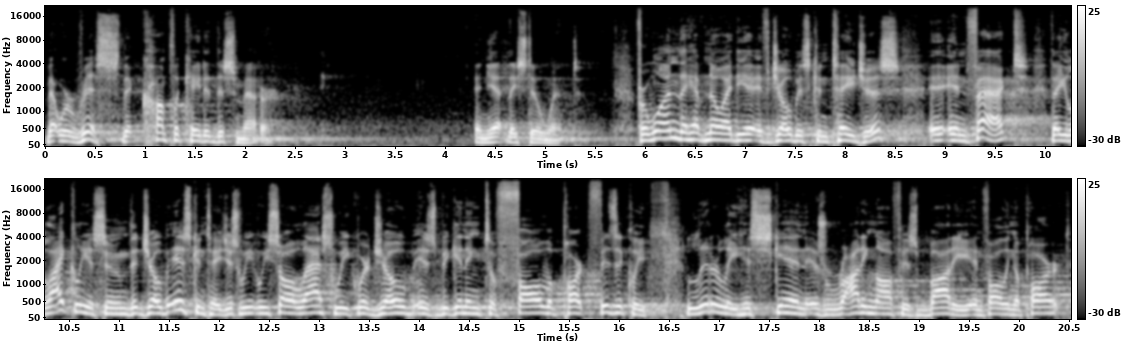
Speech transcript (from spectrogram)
that were risks that complicated this matter. And yet they still went. For one, they have no idea if Job is contagious. In fact, they likely assume that Job is contagious. We, we saw last week where Job is beginning to fall apart physically. Literally, his skin is rotting off his body and falling apart.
